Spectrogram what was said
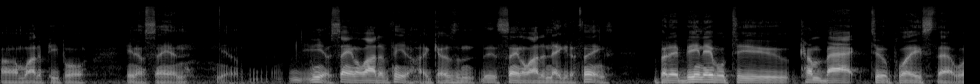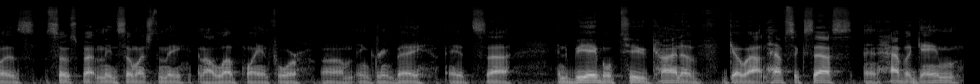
Um, a lot of people, you know, saying, you know, you know, saying a lot of, you know, it goes and saying a lot of negative things. But it, being able to come back to a place that was so spe- means so much to me, and I love playing for um, in Green Bay. It's uh, and to be able to kind of go out and have success and have a game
